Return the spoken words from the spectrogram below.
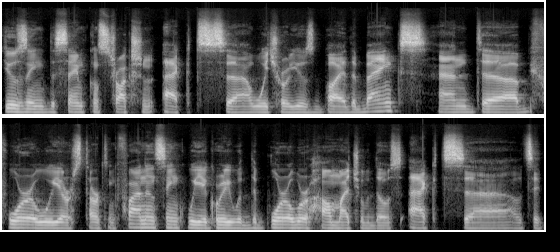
using the same construction acts uh, which are used by the banks and uh, before we are starting financing we agree with the borrower how much of those acts uh, let's say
